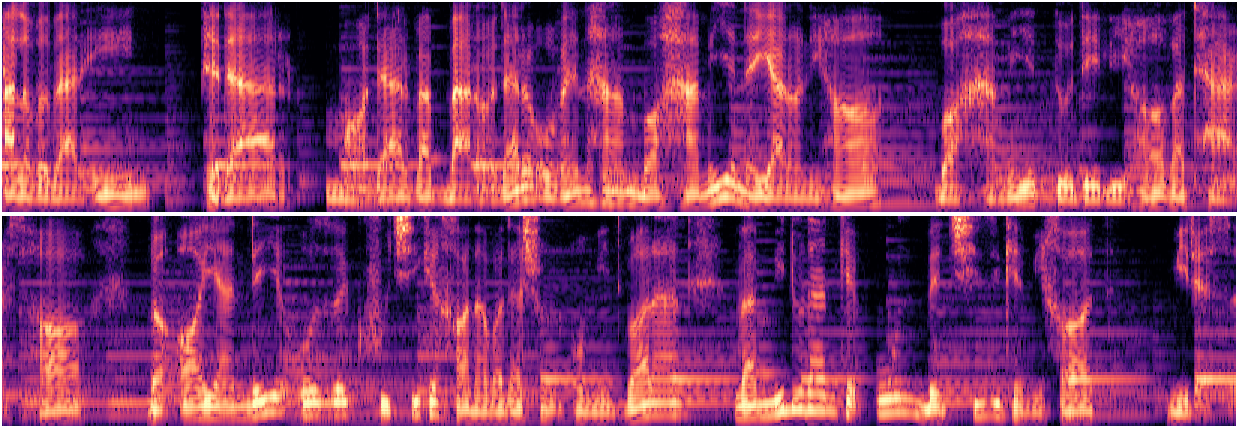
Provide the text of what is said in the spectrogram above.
علاوه بر این پدر، مادر و برادر اوون هم با همه نگرانی ها با همه دودلی ها و ترس ها به آینده عضو کوچیک خانوادهشون امیدوارن و می‌دونن که اون به چیزی که می‌خواد می‌رسه.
